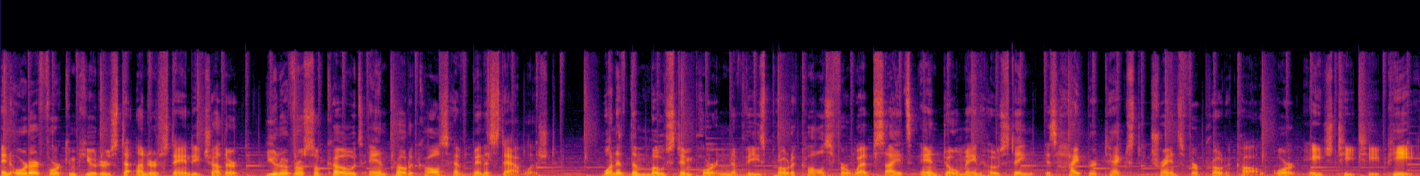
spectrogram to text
In order for computers to understand each other, universal codes and protocols have been established. One of the most important of these protocols for websites and domain hosting is Hypertext Transfer Protocol, or HTTP.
